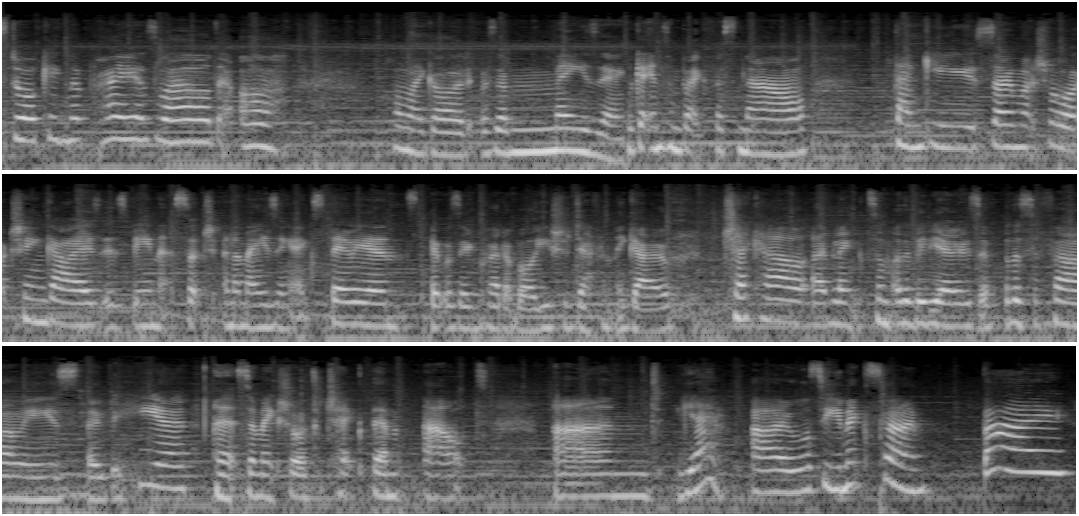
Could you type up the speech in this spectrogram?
stalking the prey as well. They're, oh, oh my god, it was amazing. We're getting some breakfast now. Thank you so much for watching guys. It's been such an amazing experience. It was incredible. You should definitely go. Check out, I've linked some other videos of other safaris over here. Uh, so make sure to check them out. And yeah, I will see you next time. Bye!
